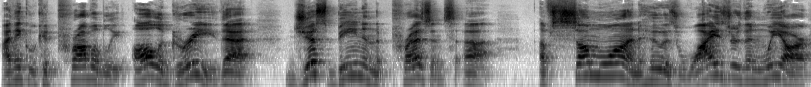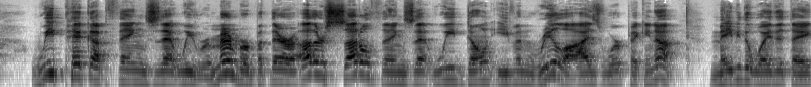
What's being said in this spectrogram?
I think we could probably all agree that just being in the presence uh, of someone who is wiser than we are, we pick up things that we remember, but there are other subtle things that we don't even realize we're picking up. Maybe the way that they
